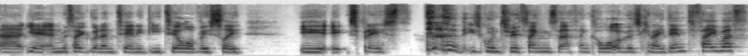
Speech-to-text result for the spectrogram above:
uh, yeah, and without going into any detail, obviously, he expressed that he's going through things that I think a lot of us can identify with.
